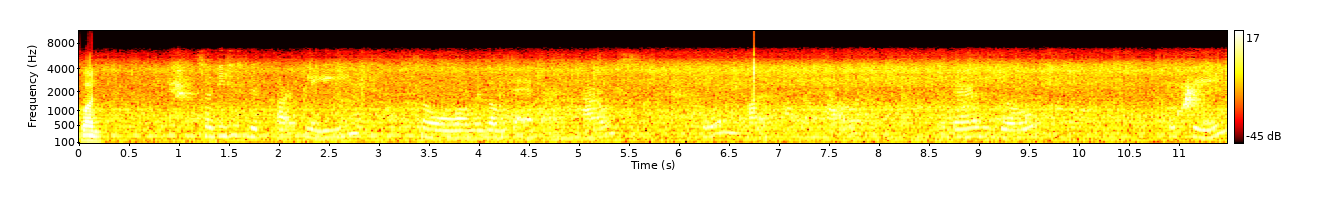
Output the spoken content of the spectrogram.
One. So this is the our place. So we're going to enter our house. Okay, our, house. There we go. Okay.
